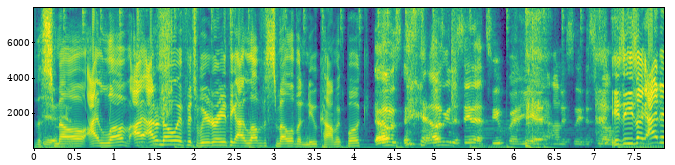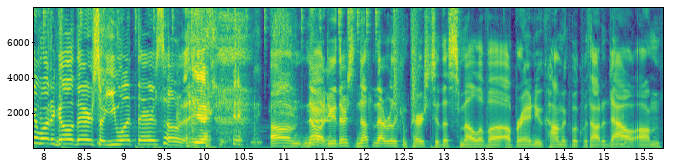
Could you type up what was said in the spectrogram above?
the smell. I love. I, I don't know if it's weird or anything. I love the smell of a new comic book. I was I was gonna say that too, but yeah, honestly, the smell. he's, he's like, I didn't want to go there, so you went there, so yeah. um, no, yeah. dude, there's nothing that really compares to the smell of a, a brand new comic book, without a doubt. Um,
